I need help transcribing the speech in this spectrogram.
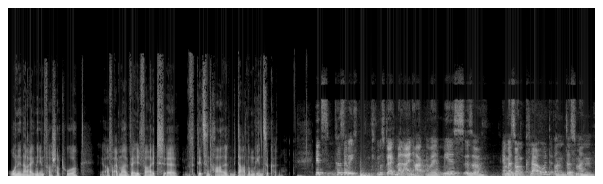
ohne eine eigene Infrastruktur auf einmal weltweit äh, dezentral mit Daten umgehen zu können. Jetzt, Christoph, ich muss gleich mal einhaken, weil mir ist, also Amazon Cloud und dass man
